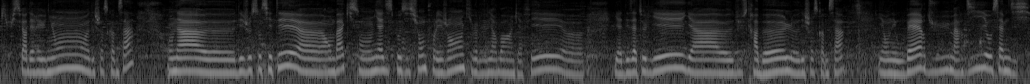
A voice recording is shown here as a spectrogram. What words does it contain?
qu'ils puissent faire des réunions, des choses comme ça. On a des jeux de société en bas qui sont mis à disposition pour les gens qui veulent venir boire un café. Il y a des ateliers, il y a du Scrabble, des choses comme ça. Et on est ouvert du mardi au samedi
